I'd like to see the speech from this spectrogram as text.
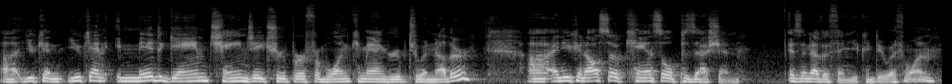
uh, you can you can mid game change a trooper from one command group to another, uh, and you can also cancel possession. Is another thing you can do with one.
